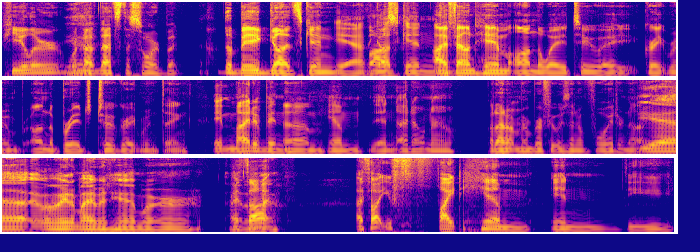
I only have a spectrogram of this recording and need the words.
peeler. Well, Yeah. no, that's the sword, but the big Godskin. yeah, the boss. Godskin. I found him on the way to a great rune on the bridge to a great rune thing. it might have been Um, him. Then I don't know. but I don't remember if it was in a void or not. Yeah, I mean, it might have been him or I, I thought- know. I thought you fight him in the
